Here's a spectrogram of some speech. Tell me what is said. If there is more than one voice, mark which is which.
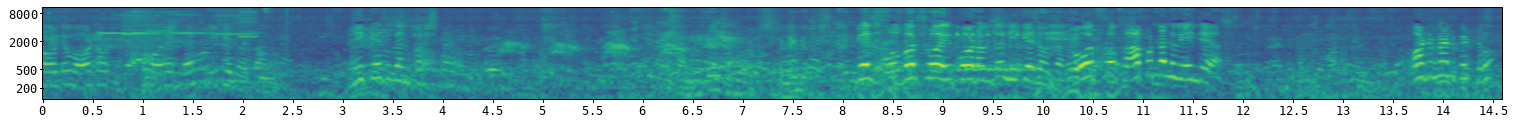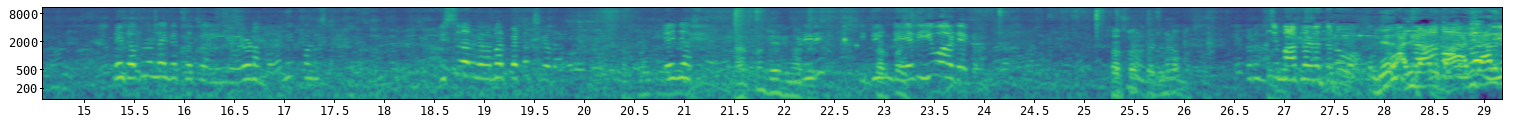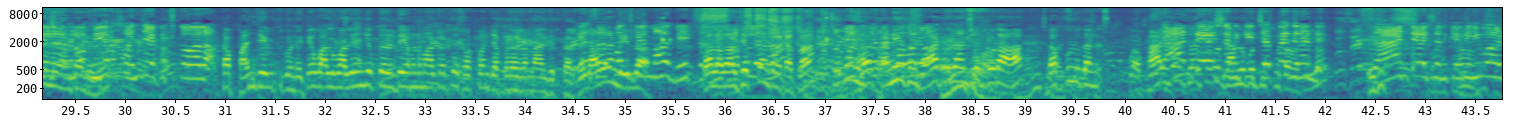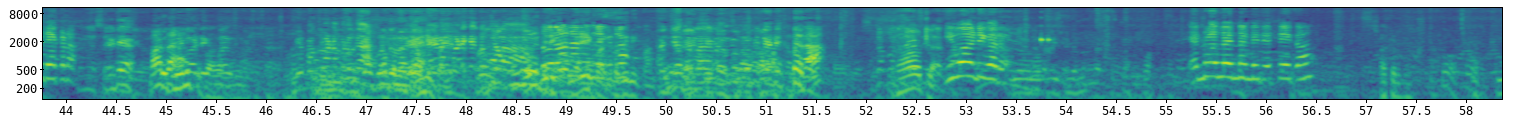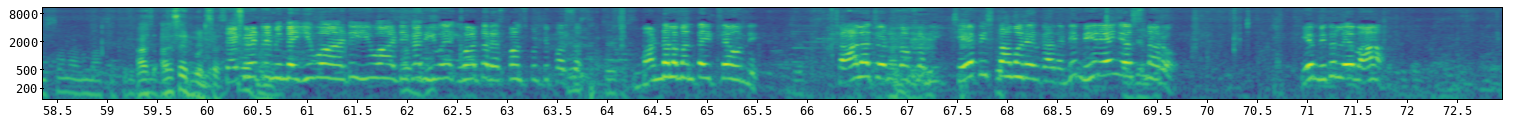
Speaker 1: Water out చేస్తే orange gas leakage దాని పరిష్కారం? లీకేజ్ ఓవర్ఫ్లో అయిపోవడంతో లీకేజ్ అవుతాను ఓవర్ఫ్లో కాకుండా నువ్వేం చేయాలి? వాటర్ మ్యాన్ పెట్టు. నేను డబ్బులు ఉన్నాయి కదా సచివ ఇవ్వడం కదా మీకు ఫండ్స్ ఇస్తున్నారు కదా మరి పెట్టచ్చు కదా. ఏం చేస్తున్నారు? ఇది? ఏది? ఈ వార్డు పని
Speaker 2: చేయించుకుంటే అయితే వాళ్ళు వాళ్ళు ఏం చెప్తారంటే ఏమైనా మాట్లాడితే సర్పంచ్ చెప్పలేదన్నా అని చెప్తారు.
Speaker 1: సర్పంచ్
Speaker 2: వీళ్ళు. వాళ్ళు? చెప్తాంటారు అట్లా కనీసం వాటర్ దాంట్లో కూడా డబ్బులు దాని
Speaker 1: ఎన్ని రోజులు అయిందండి ఇది ఎత్తేక సెక్రటరీ మీద ఈ వార్డు ఈ వార్డు కాదు ఈ వార్డు రెస్పాన్సిబిలిటీ పర్సన్ మండలం అంతా ఇట్లే ఉంది. చాలా చోట్ల కంప్లైంట్ చేపిస్తామనేది కాదండి మీరేం చేస్తున్నారు? ఏం నిధులు లేవా?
